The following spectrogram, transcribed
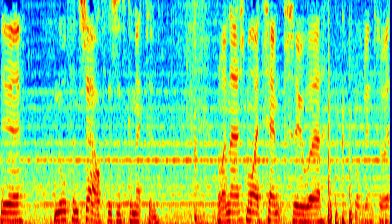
Yeah, north and south, this is connecting. Right, now it's my attempt to, uh, crawl into it.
